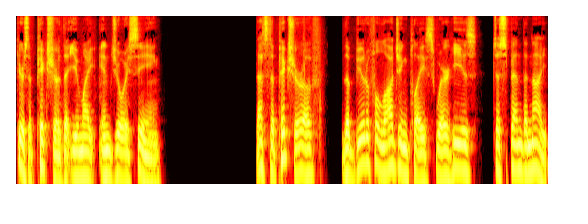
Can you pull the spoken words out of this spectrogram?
Here's a picture that you might enjoy seeing. That's the picture of the beautiful lodging place where he is to spend the night.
